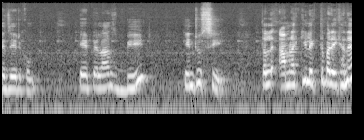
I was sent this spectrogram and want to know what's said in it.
এই যে এরকম A plus B into C তাহলে আমরা কি লিখতে পারি এখানে?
